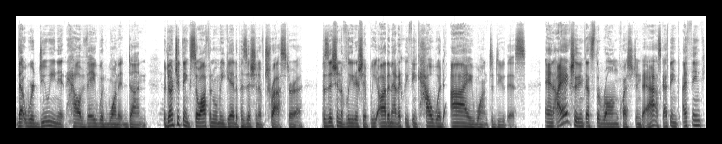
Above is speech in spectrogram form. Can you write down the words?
that we're doing it how they would want it done. But don't you think so often when we get a position of trust or a position of leadership, we automatically think, how would I want to do this? And I actually think that's the wrong question to ask. I think I think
